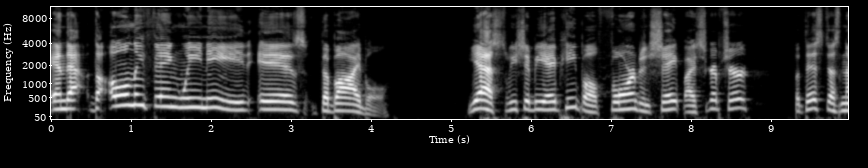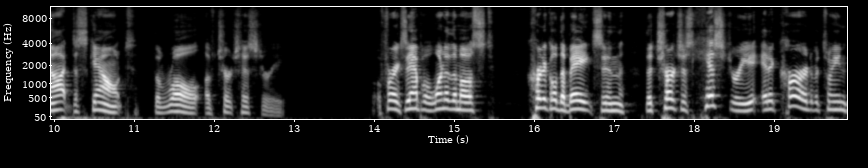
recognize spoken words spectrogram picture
and that the only thing we need is the Bible. Yes, we should be a people formed and shaped by Scripture, but this does not discount the role of church history. For example, one of the most critical debates in the church's history, it occurred between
